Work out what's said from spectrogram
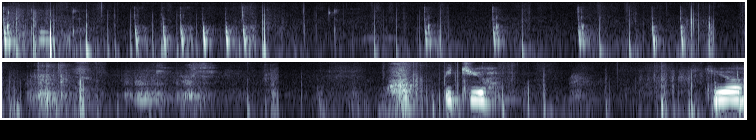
dört. Bitiyor. Bitiyor.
